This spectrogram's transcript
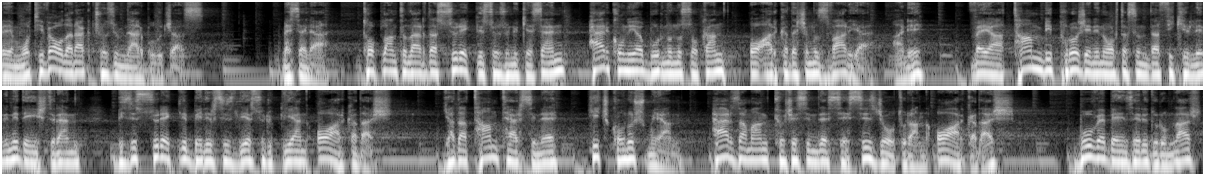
ve motive olarak çözümler bulacağız. Mesela toplantılarda sürekli sözünü kesen, her konuya burnunu sokan o arkadaşımız var ya hani veya tam bir projenin ortasında fikirlerini değiştiren, bizi sürekli belirsizliğe sürükleyen o arkadaş ya da tam tersine hiç konuşmayan, her zaman köşesinde sessizce oturan o arkadaş, bu ve benzeri durumlar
